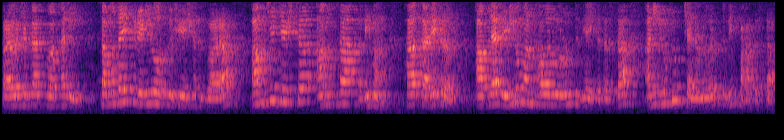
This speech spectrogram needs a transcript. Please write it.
प्रायोजकत्वाखाली सामुदायिक रेडिओ असोसिएशनद्वारा आमचे ज्येष्ठ आमचा अभिमान हा कार्यक्रम आपल्या रेडिओ मन भावनवरून तुम्ही ऐकत असता आणि यूट्यूब चॅनलवर तुम्ही पाहत असता.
